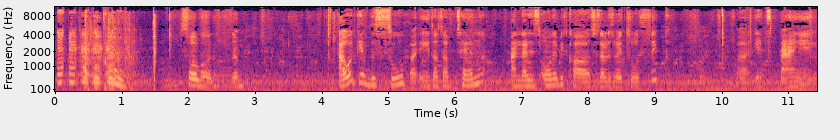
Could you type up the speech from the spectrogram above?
mm, mm, so good. I would give the soup an 8 out of 10. And that is only because it's a little bit too thick. But it's banging.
